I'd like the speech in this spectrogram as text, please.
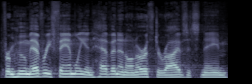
from whom every family in heaven and on earth derives its name.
